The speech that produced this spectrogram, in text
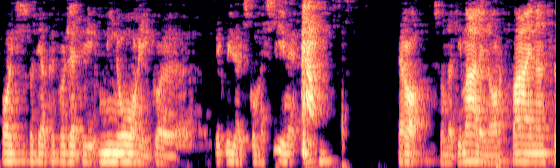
poi ci sono stati altri progetti minori, eh, qui delle scommessine, però sono andati male, North Finance,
